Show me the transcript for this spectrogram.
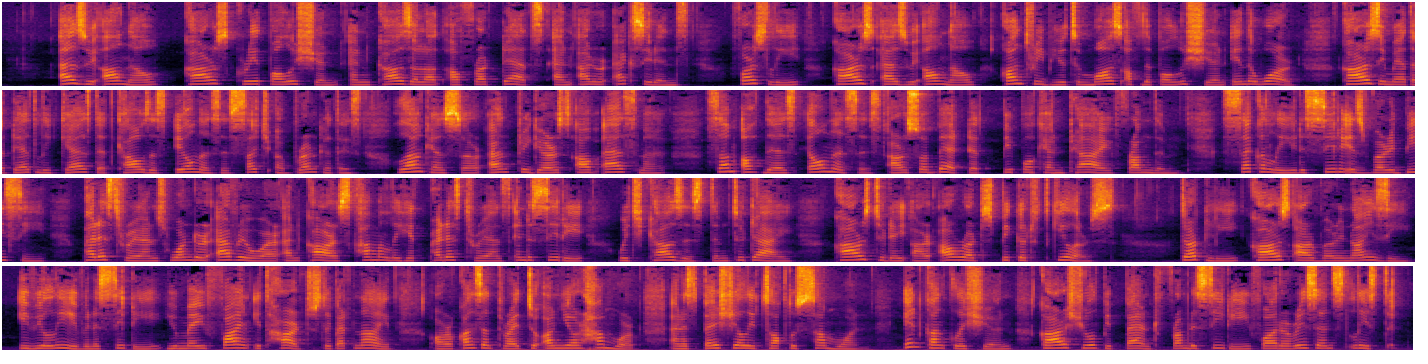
As we all know, cars create pollution and cause a lot of road deaths and other accidents. Firstly, cars, as we all know, contribute to most of the pollution in the world. Cars emit a deadly gas that causes illnesses such as bronchitis, lung cancer, and triggers of asthma. Some of these illnesses are so bad that people can die from them. Secondly, the city is very busy. Pedestrians wander everywhere and cars commonly hit pedestrians in the city, which causes them to die. Cars today are our biggest killers. Thirdly, cars are very noisy. If you live in a city, you may find it hard to sleep at night or concentrate to on your homework and especially talk to someone. In conclusion, cars should be banned from the city for the reasons listed.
